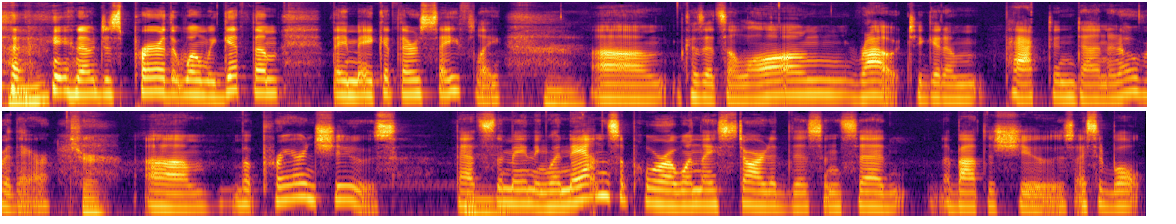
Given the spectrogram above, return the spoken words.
you know, just prayer that when we get them, they make it there safely, Mm. because it's a long route to get them packed and done and over there. Sure. Um, but prayer and shoes. That's Mm. the main thing. When Nat and Zipporah, when they started this and said about the shoes, I said, well,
